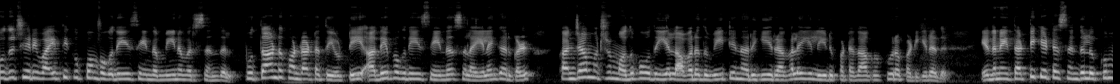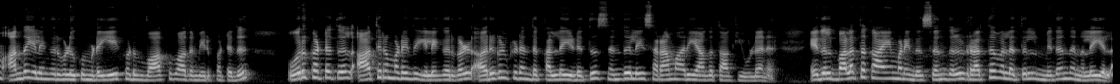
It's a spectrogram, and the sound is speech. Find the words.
புதுச்சேரி வைத்திக்குப்பம் பகுதியைச் சேர்ந்த மீனவர் செந்தில் புத்தாண்டு கொண்டாட்டத்தையொட்டி அதே பகுதியைச் சேர்ந்த சில இளைஞர்கள் கஞ்சா மற்றும் மதுபோதையில் அவரது வீட்டின் அருகே ரகளையில் ஈடுபட்டதாக கூறப்படுகிறது. இதனை தட்டி கேட்ட செந்திலுக்கும் அந்த இளைஞர்களுக்கும் இடையே கடும் வாக்குவாதம் ஏற்பட்டது. ஒரு கட்டத்தில் ஆத்திரமடைந்த இளைஞர்கள் அருகில் கிடந்த கல்லை எடுத்து செந்திலை சராமாரியாக தாக்கியுள்ளனர். இதில் பலத்த காயமடைந்த செந்தில் இரத்த வெள்ளத்தில் மிதந்த நிலையில்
